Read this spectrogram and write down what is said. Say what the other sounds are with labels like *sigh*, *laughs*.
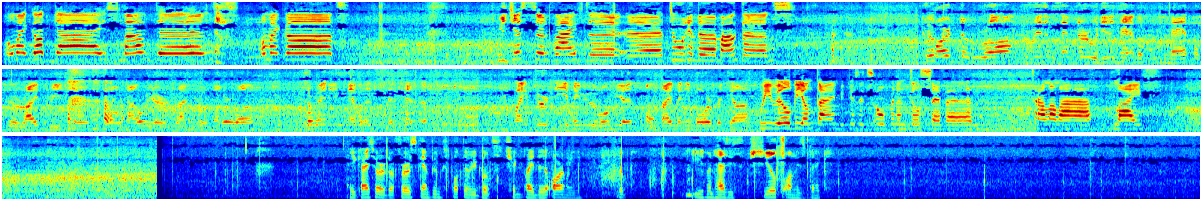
Oh my god, guys! Mountains! Oh my god! We just survived the uh, tour in the mountains. *laughs* we Towards the wrong tourism center, we didn't have a map of the right region, *laughs* so now we are driving to another one. It's already 7, it's, it's, uh, 5.30, maybe we won't be on time anymore, but yeah. We will be on time because it's open until 7. Tralala, live. Hey guys, we're at the first camping spot and we got checked by the army. Look, he even has his shield on his back.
